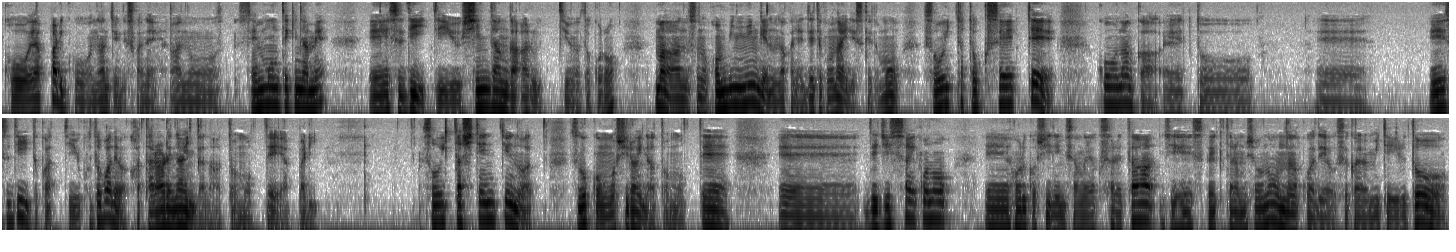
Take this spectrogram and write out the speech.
こうやっぱりこう何て言うんですかねあの専門的な目 ASD っていう診断があるっていうようなところまああのそのコンビニ人間の中には出てこないですけどもそういった特性ってこうなんかえっ、ー、とえー、ASD とかっていう言葉では語られないんだなと思ってやっぱり。そういった視点っていうのはすごく面白いなと思って、えー、で実際この、えー、堀越秀美さんが訳された自閉スペクトラム症の女の子が出会う世界を見ていると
